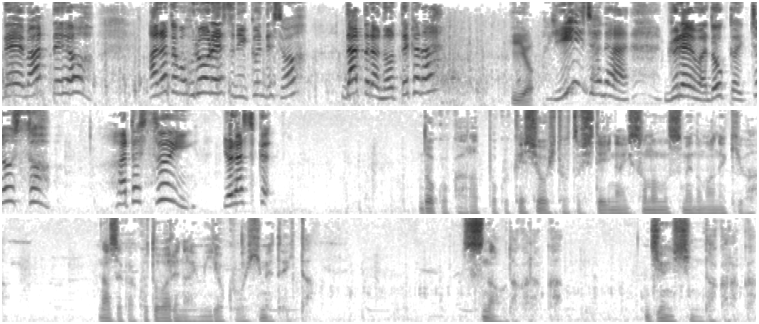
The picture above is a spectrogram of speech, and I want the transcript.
ねえ待ってよ。あなたもフローレンスに行くんでしょ？だったら乗ってかない？いや。いいじゃない。グレンはどっか行っちゃうしさ私通院。よろしく。どこか荒っぽく化粧一つしていないその娘の招きはなぜか断れない魅力を秘めていた。素直だからか純真だからか。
